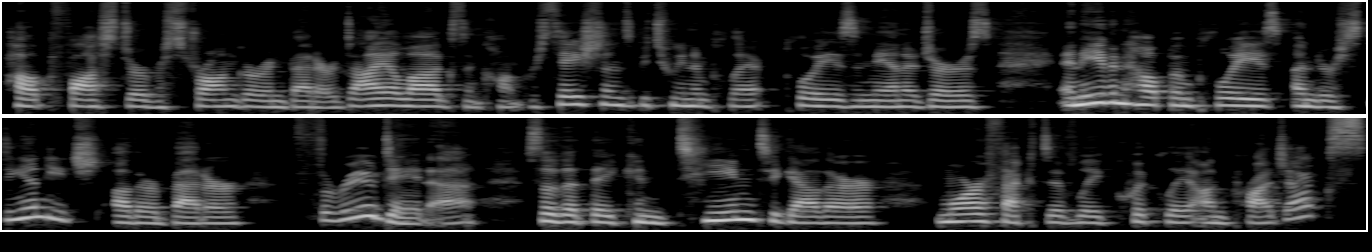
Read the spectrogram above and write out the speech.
help foster stronger and better dialogues and conversations between employees and managers, and even help employees understand each other better through data so that they can team together more effectively quickly on projects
